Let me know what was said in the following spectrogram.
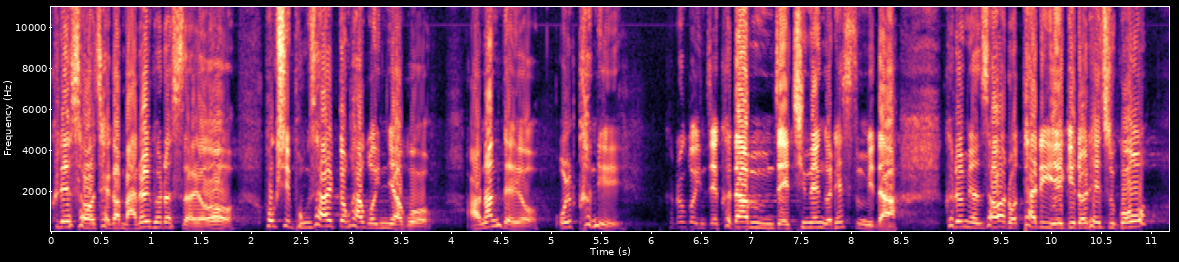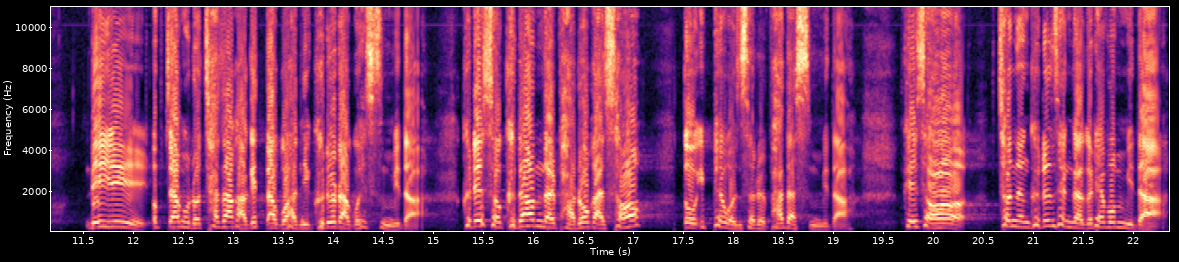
그래서 제가 말을 걸었어요. 혹시 봉사활동 하고 있냐고. 안 한대요. 옳거니. 그러고 이제 그 다음 이제 진행을 했습니다. 그러면서 로타리 얘기를 해주고 내일 업장으로 찾아가겠다고 하니 그러라고 했습니다. 그래서 그 다음날 바로 가서 또 입회 원서를 받았습니다. 그래서 저는 그런 생각을 해봅니다.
